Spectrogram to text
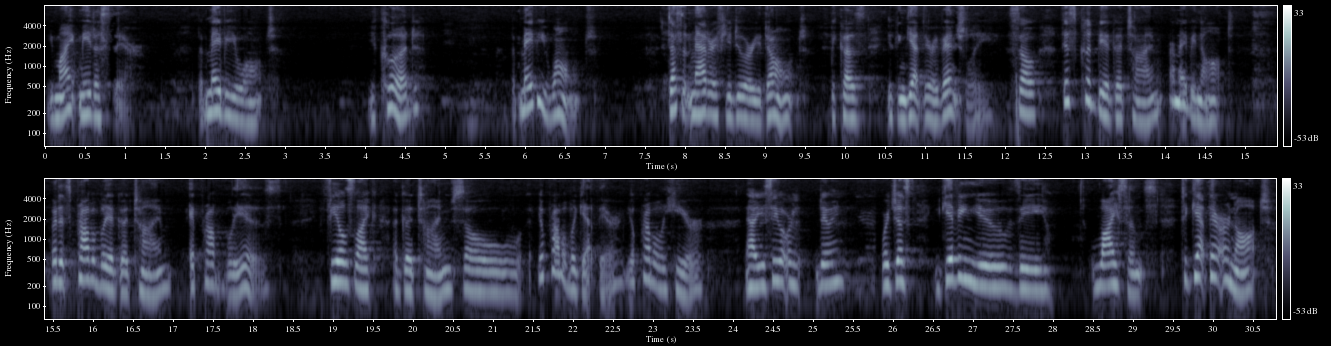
You might meet us there, but maybe you won't. You could, but maybe you won't. Doesn't matter if you do or you don't, because you can get there eventually. So this could be a good time, or maybe not, but it's probably a good time. It probably is. Feels like a good time, so you'll probably get there. You'll probably hear. Now, you see what we're doing? We're just giving you the license to get there or not,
